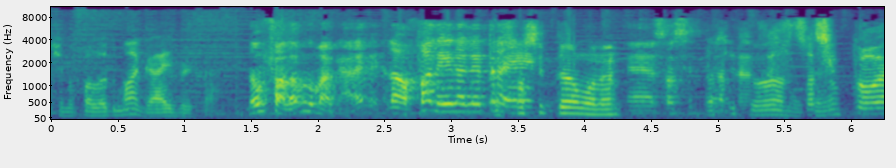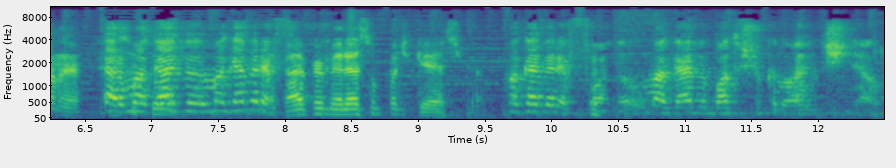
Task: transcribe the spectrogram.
A gente não falou do MacGyver, cara. Não falamos do MacGyver? Não, falei na letra Só E. citamos, né? É, só citou. Só citou, né? Só citou, né? Cara, o. MacGyver, o MacGyver é foda. MacGyver merece um podcast, cara. O MacGyver é foda. O MacGyver bota o Chuck Norris de chinelo.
